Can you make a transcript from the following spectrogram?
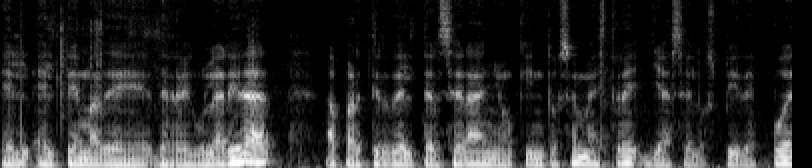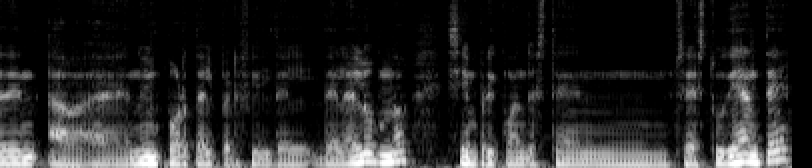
el, tema de, regularidad. A partir del tercer año o quinto semestre ya se los pide. Pueden, uh, no importa el perfil del, del alumno, siempre y cuando estén, sea estudiante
